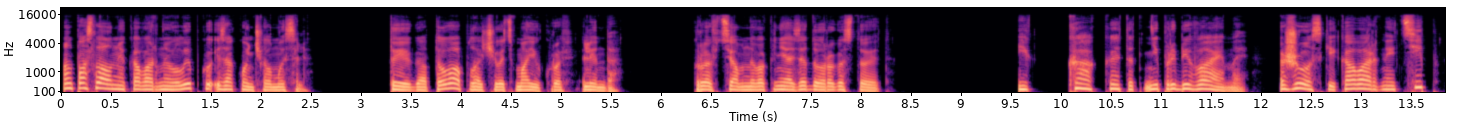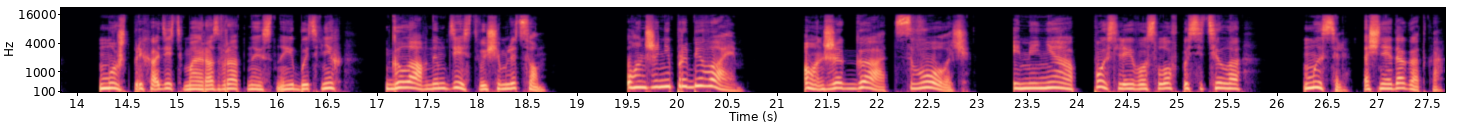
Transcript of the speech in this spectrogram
Он послал мне коварную улыбку и закончил мысль. Ты готова оплачивать мою кровь, Линда? Кровь темного князя дорого стоит. И как этот непробиваемый, жесткий, коварный тип может приходить в мои развратные сны и быть в них главным действующим лицом. Он же непробиваем. Он же гад, сволочь. И меня после его слов посетила мысль, точнее догадка.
